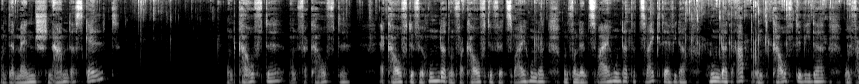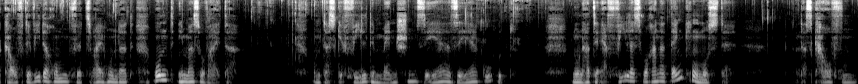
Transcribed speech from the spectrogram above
Und der Mensch nahm das Geld und kaufte und verkaufte. Er kaufte für hundert und verkaufte für zweihundert und von den zweihundert zweigte er wieder hundert ab und kaufte wieder und verkaufte wiederum für zweihundert und immer so weiter. Und das gefiel dem Menschen sehr, sehr gut. Nun hatte er vieles, woran er denken musste. An das Kaufen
